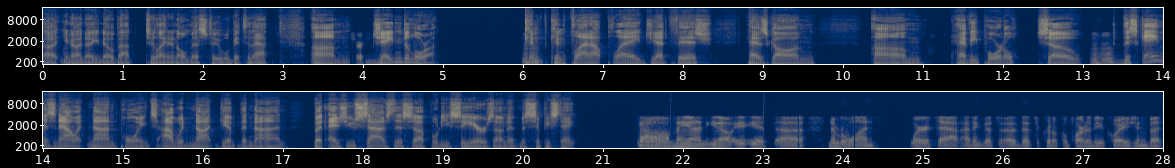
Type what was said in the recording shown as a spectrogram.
uh, you know, I know you know about Tulane and Ole Miss too. We'll get to that. Um, sure. Jayden de Laura can mm-hmm. can flat out play. Jedd Fisch has gone um, heavy portal. So mm-hmm. this game is now at nine points. I would not give the nine. But as you size this up, what do you see Arizona at Mississippi State? Oh man, you know it. it uh, number one, where it's at. I think that's a, that's a critical part of the equation. But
